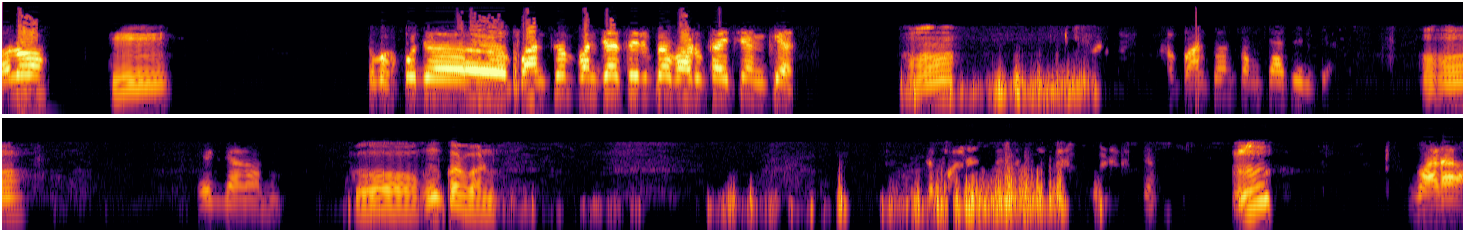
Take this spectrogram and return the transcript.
હલો? હમ. તો બાપુ પાંચસો પંચ્યાસી રૂપિયા ભાડું થાય છે એમ કે. હા પાંચસો પંચ્યાસી રૂપિયા. હં એક જણાનું. તો શું કરવાનું? ભાડે હમ? ભાડા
